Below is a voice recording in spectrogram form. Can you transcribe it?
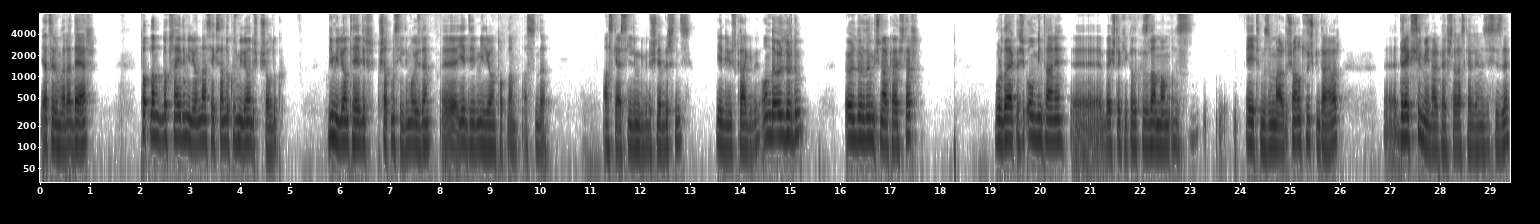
yatırımlara değer. Toplam 97 milyondan 89 milyona düşmüş olduk. 1 milyon T1 kuşatma sildim. O yüzden e, 7 milyon toplam aslında asker sildim gibi düşünebilirsiniz. 700k gibi. Onu da öldürdüm. Öldürdüğüm için arkadaşlar burada yaklaşık 10 bin tane e, 5 dakikalık hızlanmam hız eğitimimizin vardı. Şu an 33 bin tane var. E, direkt silmeyin arkadaşlar askerlerinizi sizde.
